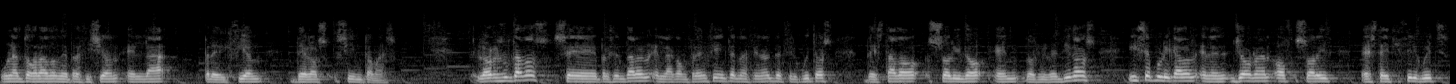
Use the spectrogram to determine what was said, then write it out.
un alto grado de precisión en la predicción de los síntomas. Los resultados se presentaron en la Conferencia Internacional de Circuitos de Estado Sólido en 2022 y se publicaron en el Journal of Solid State Circuits,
